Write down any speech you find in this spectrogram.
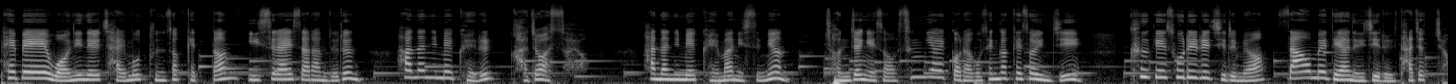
패배의 원인을 잘못 분석했던 이스라엘 사람들은 하나님의 괴를 가져왔어요. 하나님의 괴만 있으면 전쟁에서 승리할 거라고 생각해서인지 크게 소리를 지르며 싸움에 대한 의지를 다졌죠.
